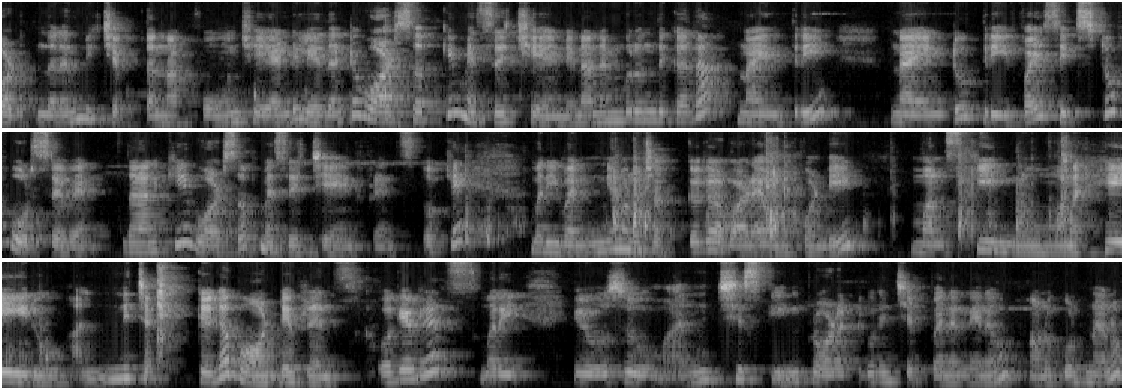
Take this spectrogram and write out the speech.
పడుతుంది అనేది మీకు చెప్తాను. నాకు ఫోన్ చేయండి. లేదంటే వాట్సాప్కి మెసేజ్ చేయండి. నా నెంబర్ ఉంది కదా nine three nine two three five six two four seven. దానికి వాట్సాప్ మెసేజ్ చేయండి ఫ్రెండ్స్. ఓకే? మరి ఇవన్నీ మనం చక్కగా వాడామనుకోండి మన స్కిన్ మన హెయిర్ అన్నీ చక్కగా బాగుంటాయి ఫ్రెండ్స్. ఓకే ఫ్రెండ్స్? మరి ఈరోజు మంచి స్కిన్ ప్రోడక్ట్ గురించి చెప్పానని నేను అనుకుంటున్నాను.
